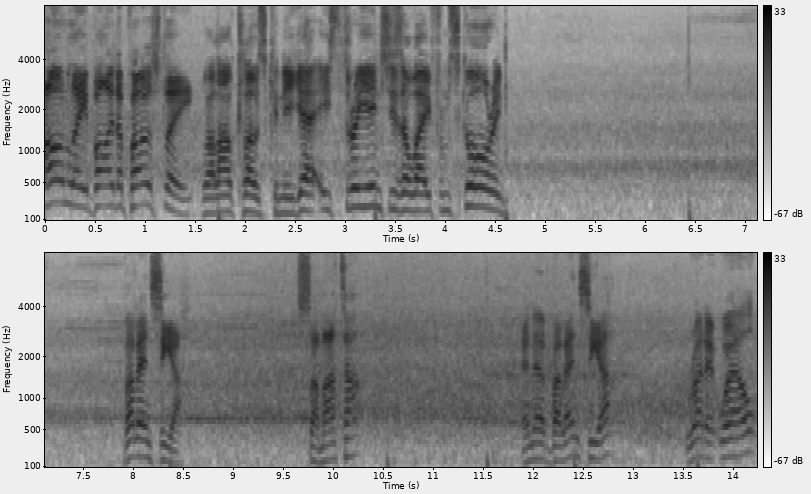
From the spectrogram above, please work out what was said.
only by the post Lee. Well, how close can you get? He's three inches away from scoring. Valencia. Samatta. Enner Valencia. Read it well.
